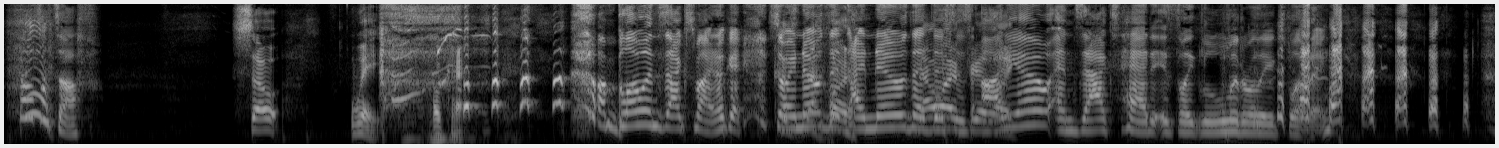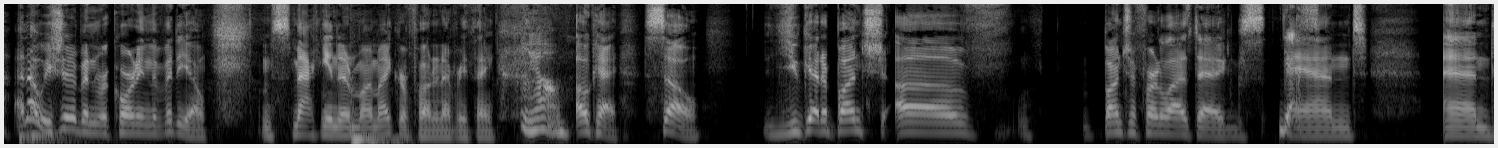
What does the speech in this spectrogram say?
Puzzle's off. So wait. Okay. I'm blowing Zach's mind. Okay, so I know that I- I know that now I this is feel like- audio, and Zach's head is like literally exploding. I know we should have been recording the video. I'm smacking it in my microphone and everything. yeah. Okay, so you get a bunch of bunch of fertilized eggs, Yes. and and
